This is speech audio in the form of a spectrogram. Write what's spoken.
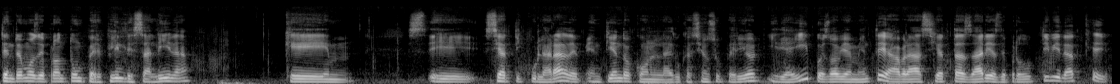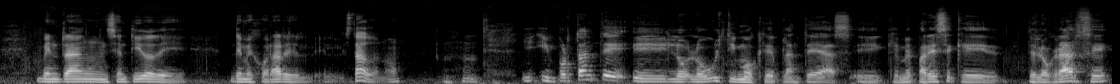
tendremos de pronto un perfil de salida que mm, eh, se articulará, entiendo, con la educación superior y de ahí, pues obviamente habrá ciertas áreas de productividad que vendrán en sentido de, mejorar el, Estado, ¿no? Importante eh, lo, último que planteas, eh, que me parece que de lograrse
